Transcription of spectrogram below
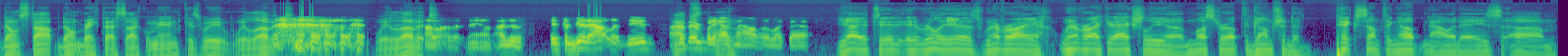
don't stop, don't break that cycle, man, because we we love it. we love it. I love it, man. I just it's a good outlet, dude. I hope everybody has an outlet like that. Yeah, it, it it really is. Whenever I whenever I could actually uh, muster up the gumption to pick something up nowadays, um,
